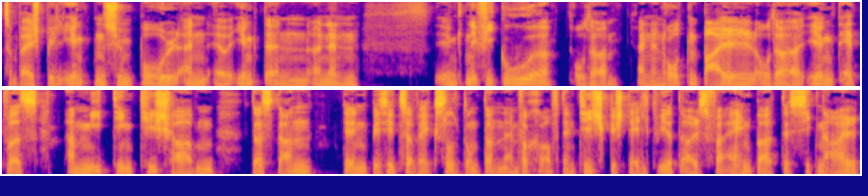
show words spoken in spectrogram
zum Beispiel irgendein Symbol, ein, äh, irgendeinen, einen, irgendeine Figur oder einen roten Ball oder irgendetwas am Meetingtisch haben, das dann den Besitzer wechselt und dann einfach auf den Tisch gestellt wird als vereinbartes Signal,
